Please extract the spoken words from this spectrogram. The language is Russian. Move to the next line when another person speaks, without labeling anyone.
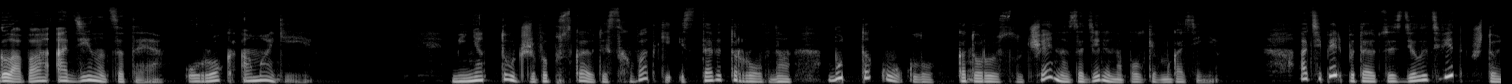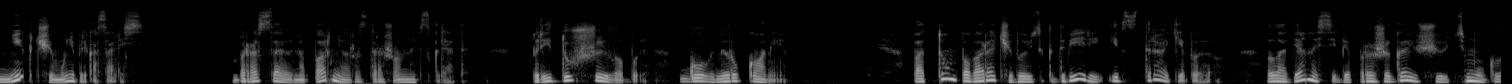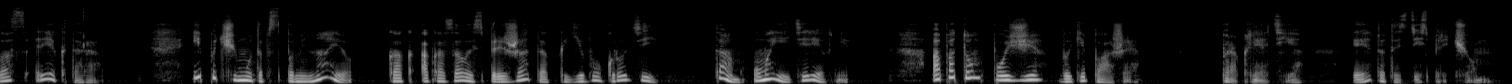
Глава одиннадцатая. Урок о магии. Меня тут же выпускают из схватки и ставят ровно, будто куклу, которую случайно задели на полке в магазине. А теперь пытаются сделать вид, что ни к чему не прикасались. Бросаю на парня раздраженный взгляд. Придушила бы голыми руками. Потом поворачиваюсь к двери и вздрагиваю — ловя на себе прожигающую тьму глаз ректора. И почему-то вспоминаю, как оказалась прижата к его груди, там, у моей деревни, а потом позже в экипаже. Проклятие! Это-то здесь при чем?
